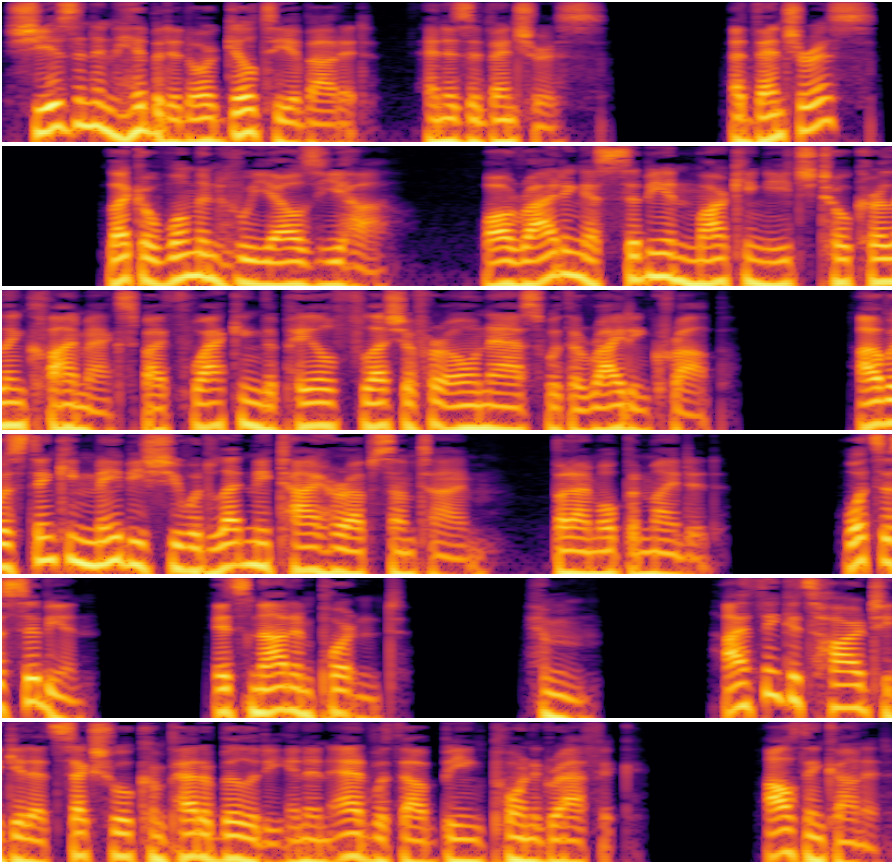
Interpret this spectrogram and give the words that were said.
She isn't inhibited or guilty about it, and is adventurous. Adventurous? Like a woman who yells yeehaw, while riding a Sybian marking each toe curling climax by thwacking the pale flesh of her own ass with a riding crop. I was thinking maybe she would let me tie her up sometime, but I'm open minded. What's a Sybian? It's not important. Hmm. I think it's hard to get at sexual compatibility in an ad without being pornographic. I'll think on it.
